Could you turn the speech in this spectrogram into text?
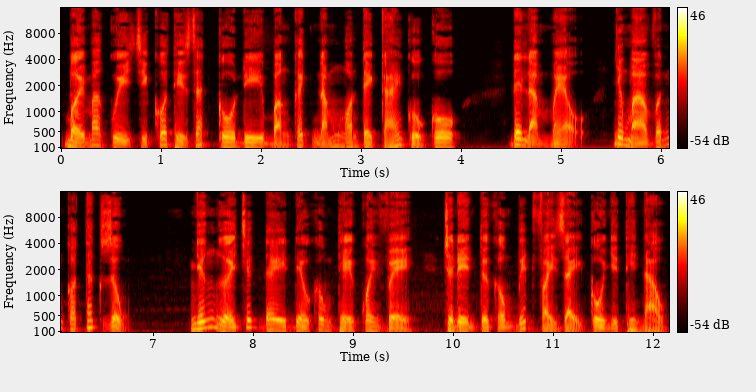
Bởi ma quỷ chỉ có thể dắt cô đi bằng cách nắm ngón tay cái của cô Đây là mẹo, nhưng mà vẫn có tác dụng Những người trước đây đều không thể quay về, Cho nên tôi không biết phải dạy cô như thế nào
